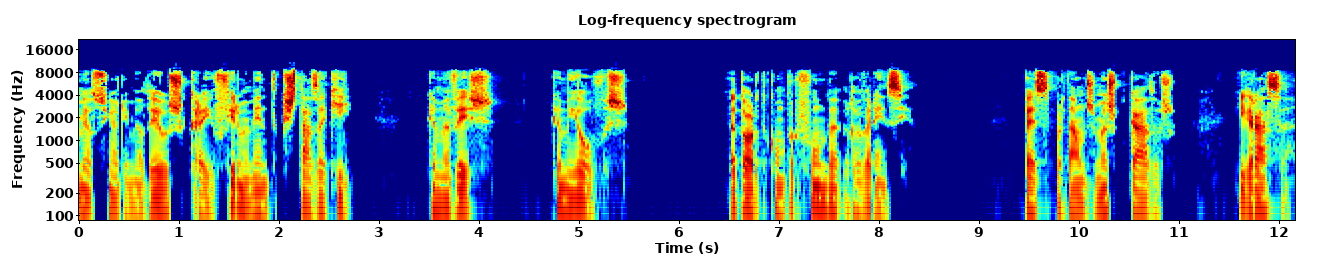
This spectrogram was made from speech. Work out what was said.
Meu Senhor e meu Deus, creio firmemente que estás aqui, que me vês, que me ouves. Adoro-te com profunda reverência. Peço perdão dos meus pecados e graça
